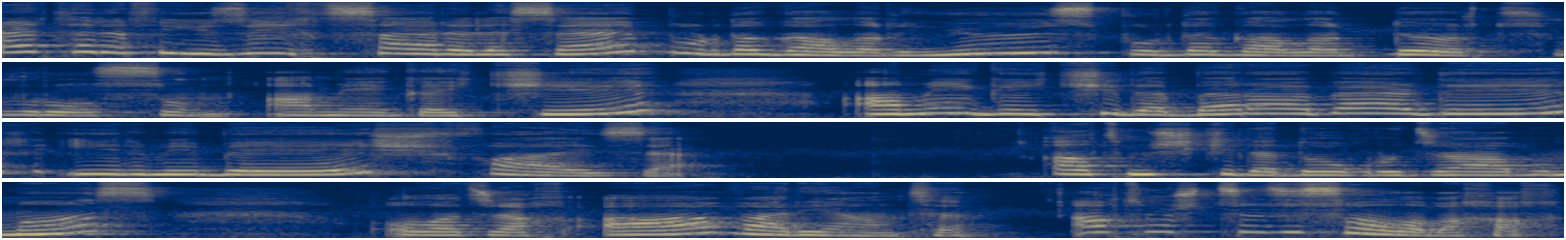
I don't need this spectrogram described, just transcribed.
Hər tərəfi 100-ə ixtisar eləsək, burada qalır 100, burada qalır 4 vurulsun omega 2. Omega 2 də bərabərdir 25 faizə. 62 də doğru cavabımız olacaq A variantı. 63-cü suala baxaq.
